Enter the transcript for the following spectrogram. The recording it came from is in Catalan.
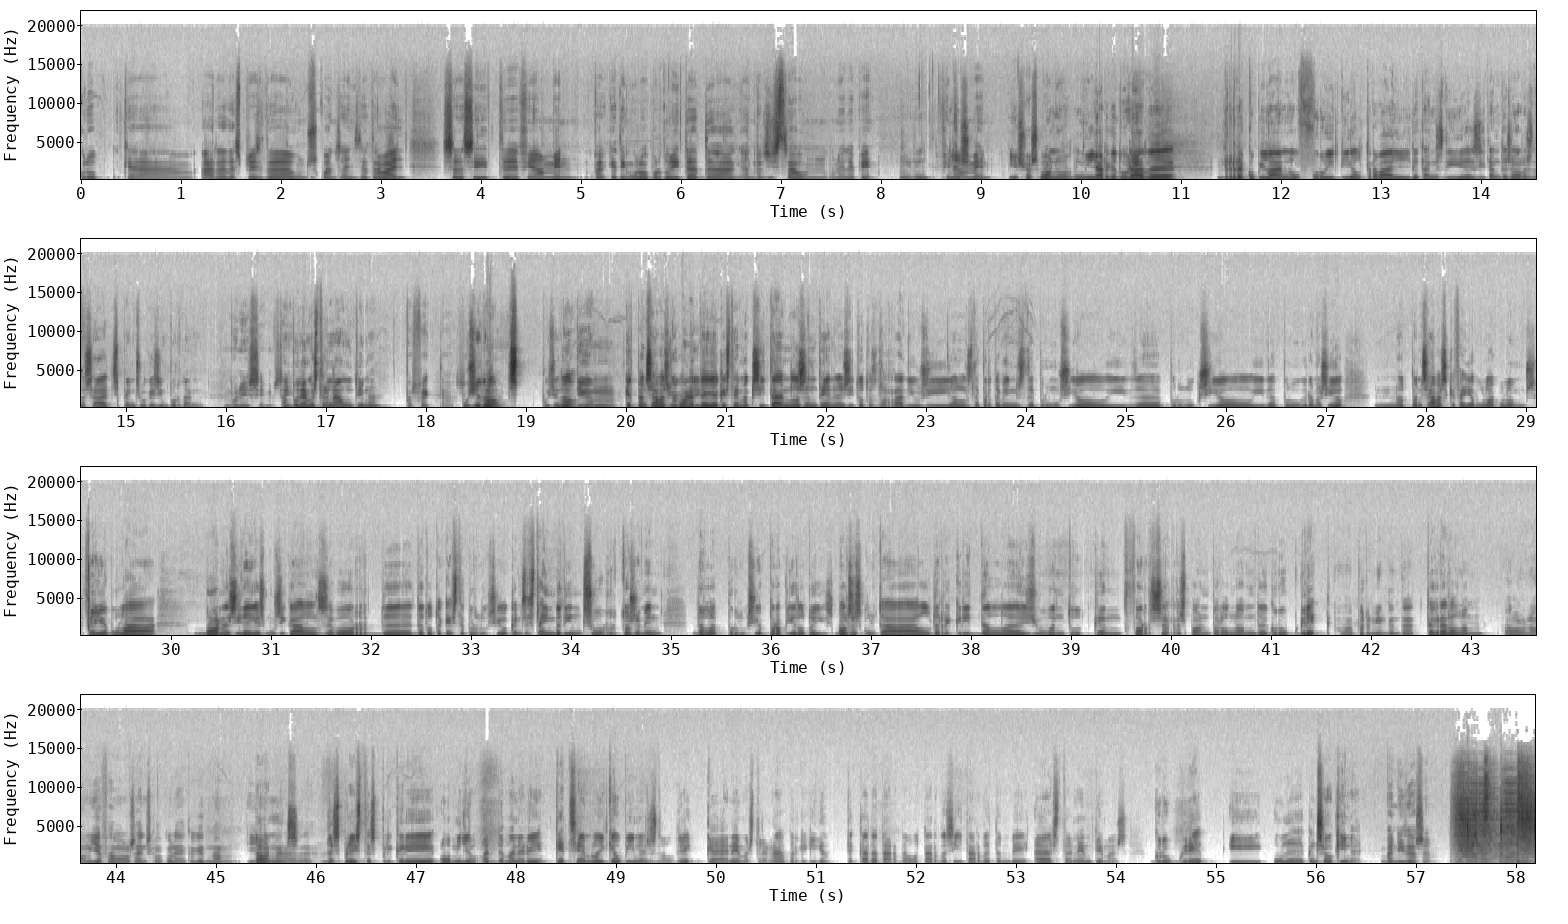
grup que ara, després d'uns quants anys de treball, s'ha decidit eh, finalment, perquè he tingut l'oportunitat d'enregistrar un, un LP, Uh -huh. finalment. I, I això és bo, no? Un llarga durada, recopilant el fruit i el treball de tants dies i tantes hores d'assaig, penso que és important. Boníssim, sí. En podem estrenar un tema? Perfecte. Pujador, txt, pujador. Digue'm. Què et pensaves, que quan et deia que estem excitant les antenes i totes les ràdios i els departaments de promoció i de producció i de programació, no et pensaves que feia volar coloms? Feia volar bones idees musicals a bord de, de tota aquesta producció que ens està invadint sortosament de la producció pròpia del país. Vols escoltar el darrer crit de la joventut que amb força respon per al nom de grup grec? Home, per mi encantat. T'agrada el nom? El nom ja fa molts anys que el conec, aquest nom, i doncs m'agrada. després t'explicaré, o millor, et demanaré què et sembla i què opines del grec que anem a estrenar, perquè aquí cada tarda, o tarda sí tarda, també estrenem temes. Grup grec i una cançó, quina? Vanidosa. Vanidosa.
